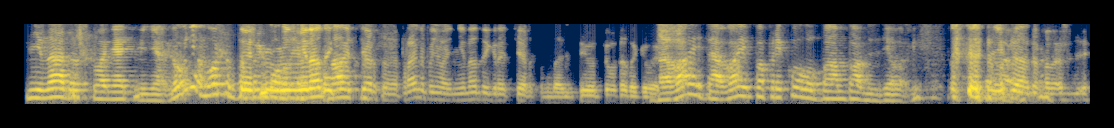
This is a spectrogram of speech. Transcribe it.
Не надо склонять меня. Ну, не, можно То есть приколу не, надо бам- играть сердцем, я правильно понимаю? Не надо играть сердцем, да, ты, вот- ты вот это говоришь. Давай, давай по приколу бам-бам сделаем. Не надо, подожди.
